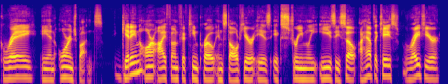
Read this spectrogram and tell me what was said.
gray and orange buttons. Getting our iPhone 15 Pro installed here is extremely easy. So I have the case right here,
